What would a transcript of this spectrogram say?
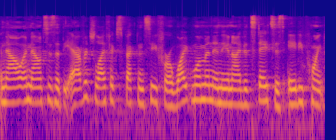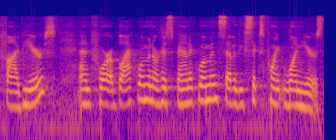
now announces that the average life expectancy for a white woman in the United States is 80.5 years, and for a black woman or Hispanic woman, 76.1 years.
